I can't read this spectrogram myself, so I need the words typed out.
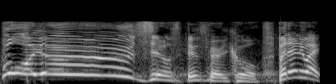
warriors! You know, it was very cool. But anyway,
